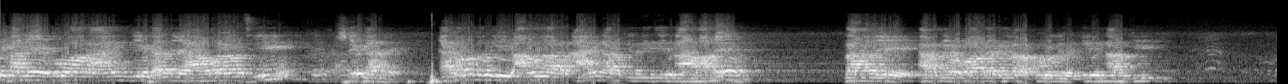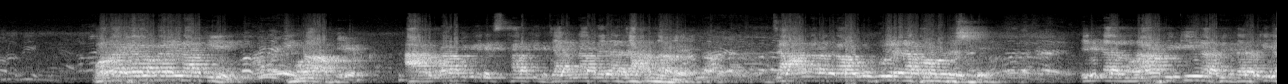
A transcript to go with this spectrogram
যেখানে তোমার আইন যেখানে আমরা আছি, সেখানে। এখন যদি আল্লাহর আইন আপনি নিজে না মানেন, তাহলে আপনি করলেন এর নাম কি? ওয়াদা নাম কি? মুনাফিক। আর মুনাফিকের স্থান কি জান্নাতে না জাহান্নামে? জাহান্নামে তার উপরে না ইন্নাল মুনাফিকিনা ফি দারকিল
